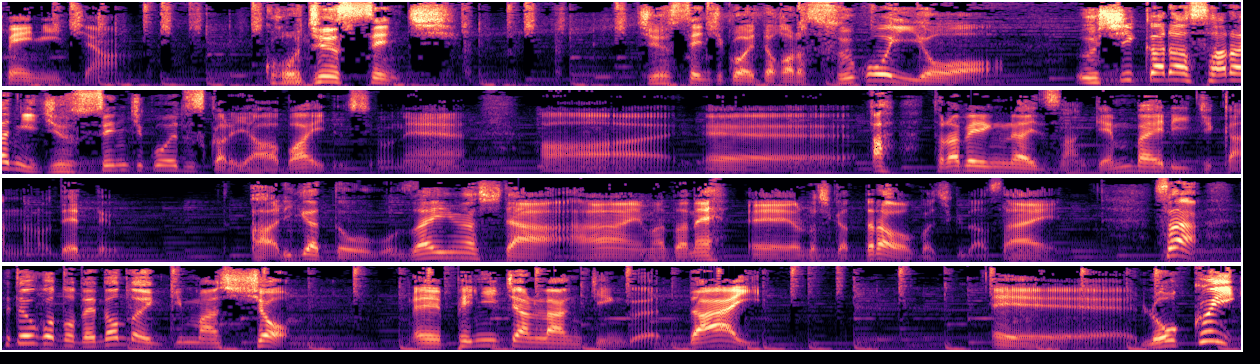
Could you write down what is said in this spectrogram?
ペニーちゃん。50センチ。10センチ超えたからすごいよ。牛からさらに10センチ超えですからやばいですよね。はい。えー、あ、トラベリングライズさん、現場入り時間なのでって。ありがとうございました。はい。またね、えー、よろしかったらお越しください。さあ、ということでどんどん行きましょう。えー、ペニーちゃんランキング、第えー、6位。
